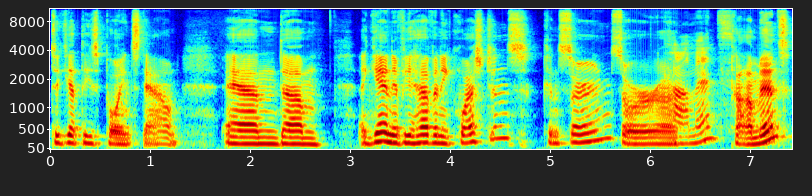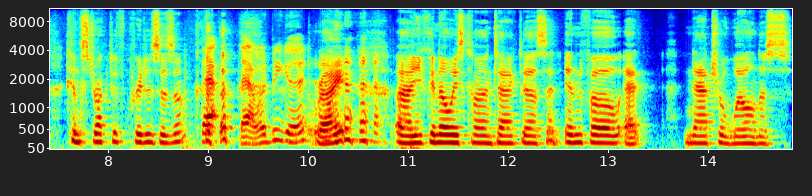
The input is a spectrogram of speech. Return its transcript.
to get these points down. And um, again, if you have any questions, concerns, or uh, Comments? comments, constructive criticism, That that would be good. right? uh, you can always contact us at info at Natural Wellness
